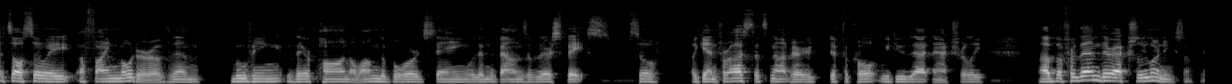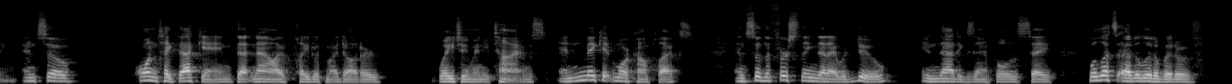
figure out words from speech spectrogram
it's also a, a fine motor of them moving their pawn along the board, staying within the bounds of their space. So again, for us, that's not very difficult. We do that naturally. Uh, but for them, they're actually learning something. And so I want to take that game that now I've played with my daughter way too many times and make it more complex. And so the first thing that I would do in that example is say, well, let's add a little bit of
